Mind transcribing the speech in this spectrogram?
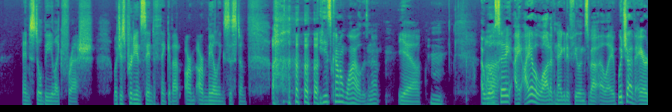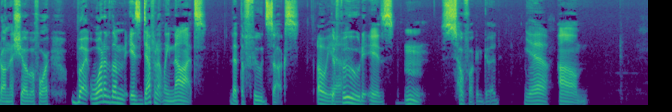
and still be like fresh which is pretty insane to think about our, our mailing system It is kind of wild, isn't it? yeah hmm. I will Uh, say I, I have a lot of negative feelings about LA, which I've aired on this show before, but one of them is definitely not that the food sucks. oh yeah. The food is mm, so fucking good. yeah Um,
